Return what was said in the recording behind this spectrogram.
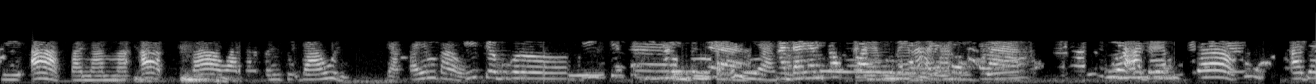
Si apa nama apa warna bentuk daun? Siapa yang tahu? Itu Bu Guru. Iya. Ada yang coklat, merah, ada yang coklat. Iya ada yang hijau. Ada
